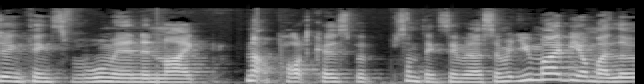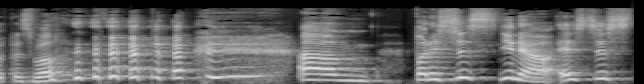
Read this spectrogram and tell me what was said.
doing things for women and like, not a podcast, but something similar. So you might be on my loop as well. um, but it's just, you know, it's just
